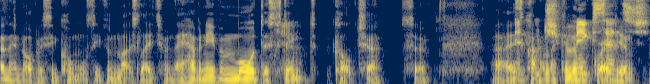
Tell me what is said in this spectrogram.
and then obviously Cornwall's even much later, and they have an even more distinct yeah. culture. So uh, it's kind of like a little gradient. Sense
